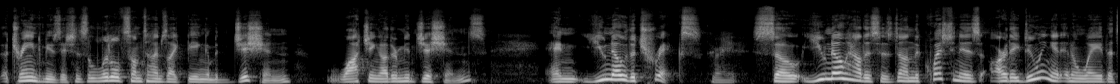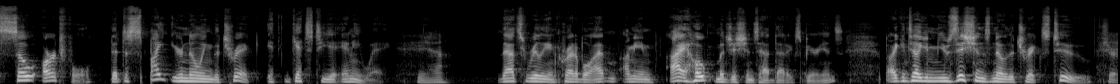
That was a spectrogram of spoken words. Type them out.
a trained musician. It's a little sometimes like being a magician watching other magicians and you know the tricks. Right. So you know how this is done. The question is, are they doing it in a way that's so artful that despite your knowing the trick, it gets to you anyway? Yeah. that's really incredible. I, I mean, I hope magicians have that experience, but I can tell you, musicians know the tricks too. Sure.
